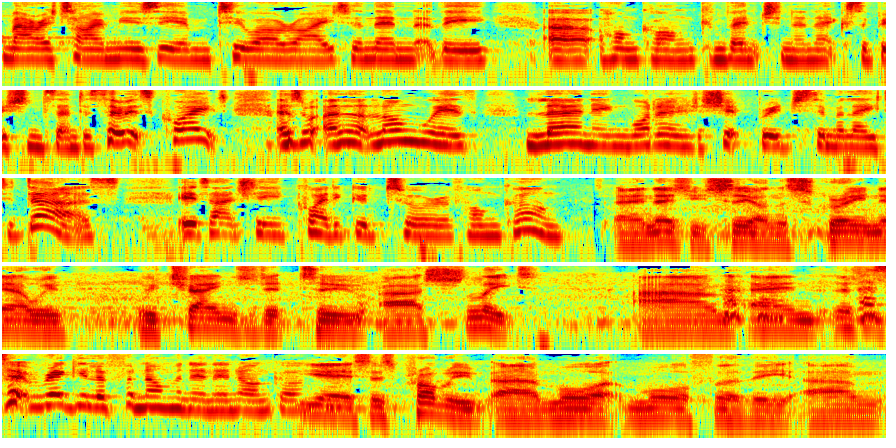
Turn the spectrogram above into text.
Maritime Museum to our right, and then the uh, Hong Kong Convention and Exhibition Centre. So it's quite, as along with learning what a ship bridge simulator does, it's actually quite a good tour of Hong Kong. And as you see on the screen now, we've we've changed it to uh, sleet. Um, and that's a regular phenomenon in Hong Kong. Yes, it's probably uh, more more for the um,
